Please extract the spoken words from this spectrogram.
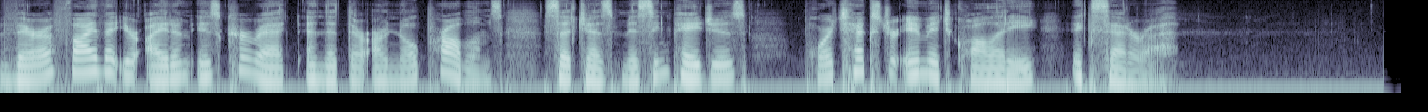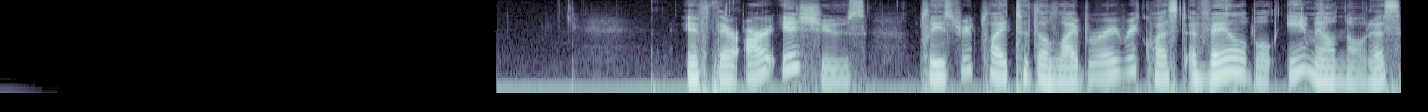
Verify that your item is correct and that there are no problems such as missing pages, poor text or image quality, etc. If there are issues, please reply to the Library Request Available email notice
